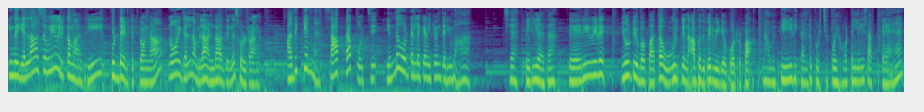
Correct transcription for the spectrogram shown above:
இந்த எல்லா சுவையும் இருக்க மாதிரி ஃபுட் எடுத்துக்கிட்டோம்னா நோய்கள் நம்மளை அண்டாதுன்னு சொல்கிறாங்க அதுக்கு என்ன? சாப்பிட்டா போச்சு. எந்த ஹோட்டலில் கிடைக்கும்னு தெரியுமா? ச்சே தெரியாதா? சரி வீடு. யூடியூப்பை பார்த்தா ஊருக்கு நாற்பது பேர் வீடியோ போட்டிருப்பான். நாம் தேடி கண்டுபிடிச்சி போய் ஹோட்டல்லையே சாப்பிட்டுக்கிறேன்.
